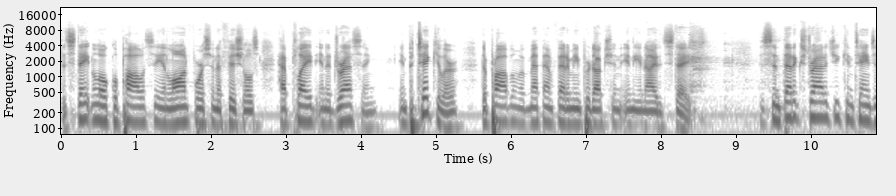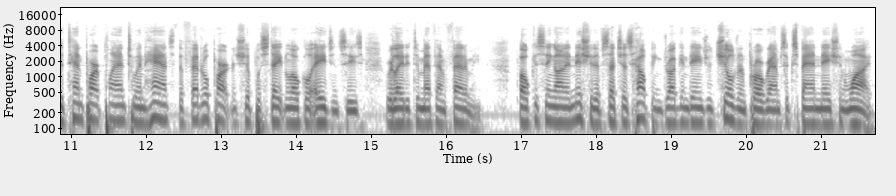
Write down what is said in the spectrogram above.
that state and local policy and law enforcement officials have played in addressing, in particular, the problem of methamphetamine production in the United States. The synthetic strategy contains a 10-part plan to enhance the federal partnership with state and local agencies related to methamphetamine, focusing on initiatives such as helping drug-endangered children programs expand nationwide,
